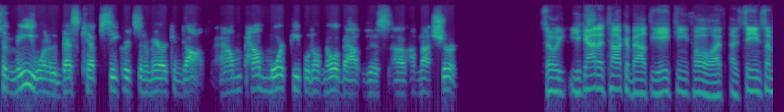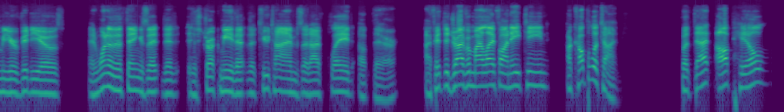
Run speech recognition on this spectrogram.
to me one of the best kept secrets in American golf. How how more people don't know about this, uh, I'm not sure. So you got to talk about the 18th hole. I've I've seen some of your videos, and one of the things that that has struck me that the two times that I've played up there, I've hit the drive of my life on 18 a couple of times, but that uphill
